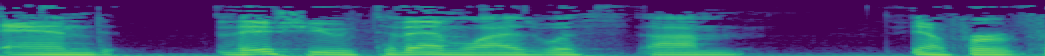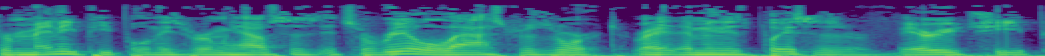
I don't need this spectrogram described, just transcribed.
and the issue to them lies with um, you know, for, for many people in these rooming houses, it's a real last resort, right? I mean, these places are very cheap.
